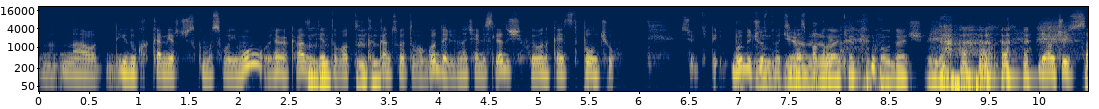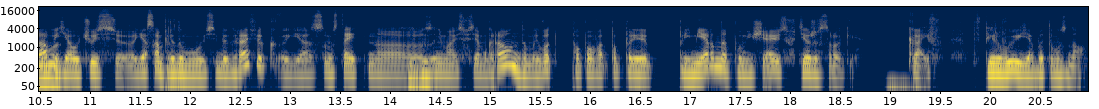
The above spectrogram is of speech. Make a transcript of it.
на, вот, иду к коммерческому своему, я как раз mm-hmm. где-то вот mm-hmm. к концу этого года или в начале следующего его наконец-то получу. Все, теперь буду чувствовать я себя спокойно. Желаю тебе только удачи. Я учусь сам, я учусь, я сам придумываю себе график, я самостоятельно занимаюсь всем граундом, и вот примерно помещаюсь в те же сроки. Кайф. Впервые я об этом узнал.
